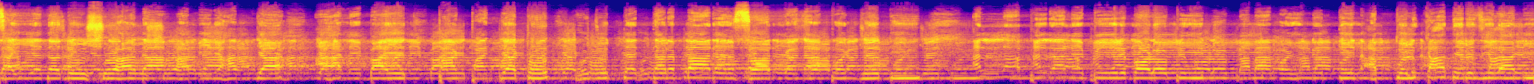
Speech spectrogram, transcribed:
সাইয়্যিদাতুল শুহাদা আমির হামজা, আহলে বাইত, পাক পাঞ্জাতন হুজুরদের দরবারে সব গানা পঞ্জতি। আল্লাহ পিরানে পীর, বড় পীর, বাবা মহিনুদ্দিন আব্দুল কাদের জিলানি,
